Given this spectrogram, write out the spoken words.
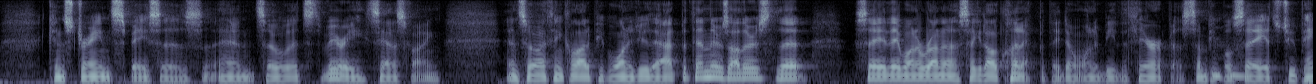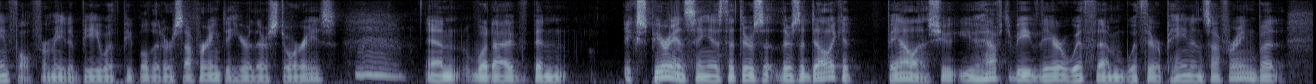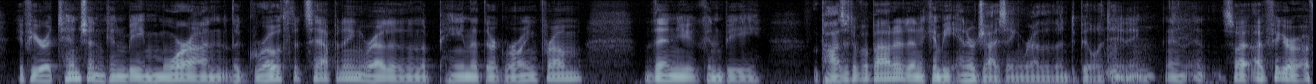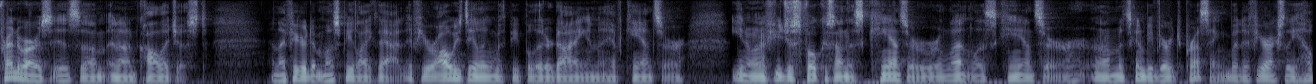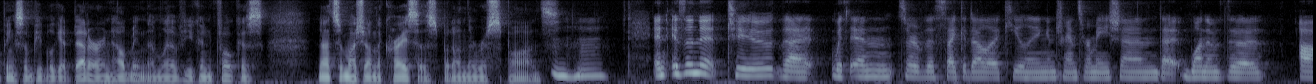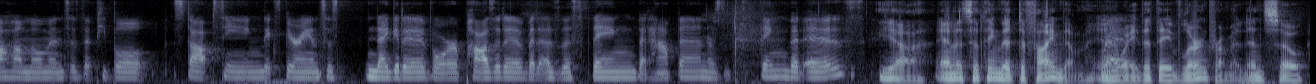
constrained spaces. And so it's very satisfying. And so I think a lot of people want to do that. But then there's others that say they want to run a psychedelic clinic, but they don't want to be the therapist. Some people mm-hmm. say it's too painful for me to be with people that are suffering, to hear their stories. Mm. And what I've been experiencing is that there's a, there's a delicate balance. You you have to be there with them with their pain and suffering, but if your attention can be more on the growth that's happening rather than the pain that they're growing from, then you can be positive about it and it can be energizing rather than debilitating. And, and so I, I figure a friend of ours is um, an oncologist. And I figured it must be like that. If you're always dealing with people that are dying and they have cancer, you know, if you just focus on this cancer, relentless cancer, um, it's going to be very depressing. But if you're actually helping some people get better and helping them live, you can focus not so much on the crisis, but on the response. And isn't it too that within sort of the psychedelic healing and transformation, that one of the aha moments is that people stop seeing the experience as negative or positive, but as this thing that happened or this thing that is. Yeah, and it's a thing that defined them in Right. a way that they've learned from it, and so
